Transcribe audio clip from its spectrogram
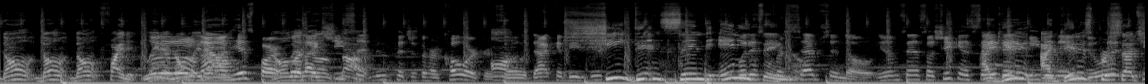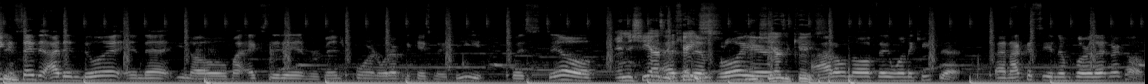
Don't don't don't fight it. Lay no, down. no, Don't no, lay not down. on his part, Don't but like them- she nah. sent nude pictures to her coworkers, Uh, so that could be viewed. She didn't send anything. But it's anything. though. perception, though. You know what I'm saying? So she can say I that get it. he I didn't get his do it. She can say that I didn't do it, and that you know my ex did it, revenge porn, whatever the case may be. But still, And she has a as an employer, and she has a case. I don't know if they want to keep that, and I could see an employer letting her go.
